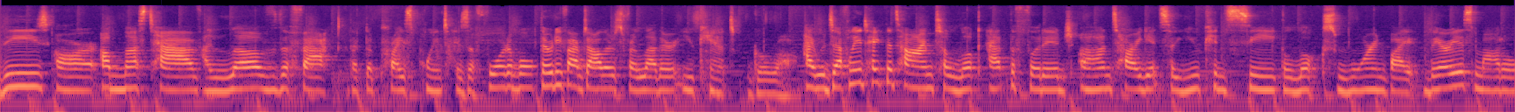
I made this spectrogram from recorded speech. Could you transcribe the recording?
These are a must have. I love the fact that the price point is affordable. $35 for leather, you can't go wrong. I would definitely take the time to look at the footage on Target so you can see the looks worn by various models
